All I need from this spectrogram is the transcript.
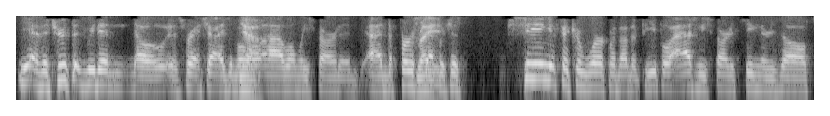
Yeah, the truth is we didn't know it was franchisable Yeah. uh, when we started. Uh, the first Right. step was just seeing if it could work with other people. As we started seeing the results,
